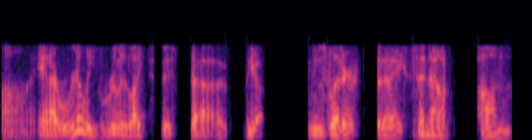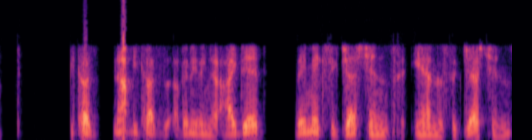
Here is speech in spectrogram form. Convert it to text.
Uh, and I really, really liked this uh, the newsletter that I sent out um, because not because of anything that I did. They make suggestions, and the suggestions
